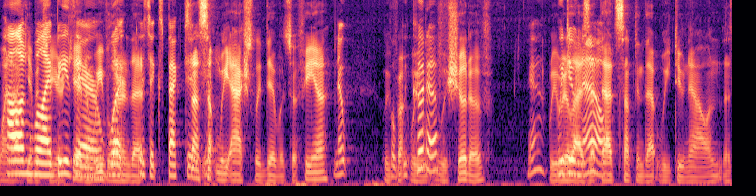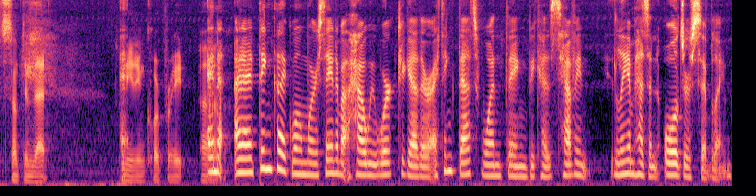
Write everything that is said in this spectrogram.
Why How long will I be there? We've What learned that is expected? It's not something we actually did with Sophia. Nope. We, But we could have. We should have. Yeah, we, we realize that that's something that we do now, and that's something that we need to incorporate. Uh, and and I think like when we're saying about how we work together, I think that's one thing because having Liam has an older sibling,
